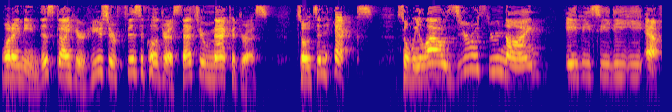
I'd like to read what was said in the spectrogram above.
what I mean. This guy here, here's your physical address. That's your MAC address. So it's in hex. So we allow 0 through 9, A, B, C, D, E, F,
